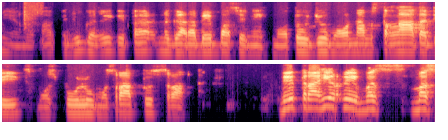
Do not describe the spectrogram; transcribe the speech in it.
Ya nggak apa-apa juga sih kita negara bebas ini. Mau tujuh, mau enam setengah tadi, mau sepuluh, mau seratus, serah. Ini terakhir nih Mas Mas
